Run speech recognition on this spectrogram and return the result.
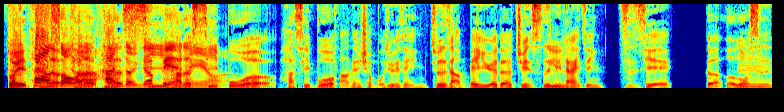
对他的他的他的西他的西部他西部的防线全部就已经就是讲北约的军事力量已经直接跟俄罗斯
